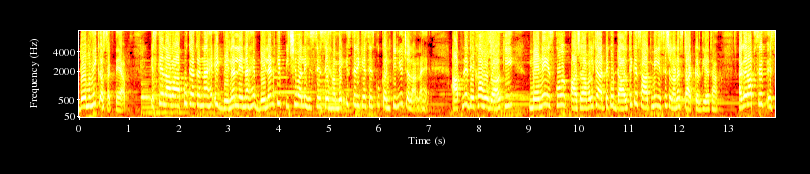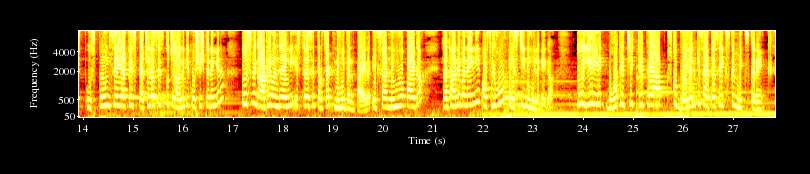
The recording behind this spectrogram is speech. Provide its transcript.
दोनों ही कर सकते हैं आप। इसके अलावा आपको क्या करना है? एक बेलन लेना है। बेलन के पीछे वाले हिस्से से हमें इस तरीके से इसको कंटिन्यू चलाना है। आपने देखा होगा कि मैंने इसको चावल के आटे को डालते के साथ में इसे चलाना स्टार्ट कर दिया था। अगर आप सिर्फ़ इस स्पून से या फिर स्पैचुला से इसको चलाने की कोशिश करेंगे ना तो इसमें गांठे बन जाएँगी इस तरह से परफेक्ट नहीं बन पाएगा। एक साथ नहीं हो पाएगा गठाने बनेंगी और फिर वो टेस्टी नहीं लगेगा। तो ये एक बहुत ही अच्छी टिप है आप उसको बेलन की सहायता से इसके मिक्स करें।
